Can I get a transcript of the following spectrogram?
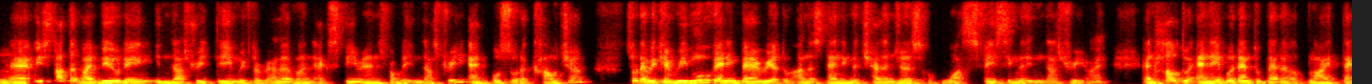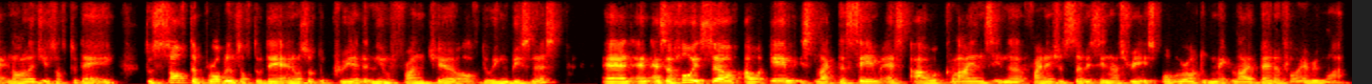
Mm. And we started by building industry team with the relevant experience from the industry and also the culture so that we can remove any barrier to understanding the challenges of what's facing the industry, right? And how to enable them to better apply technologies of today to solve the problems of today and also to create a new frontier of doing business and, and as a whole itself, our aim is like the same as our clients in the financial service industry is overall to make life better for everyone.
